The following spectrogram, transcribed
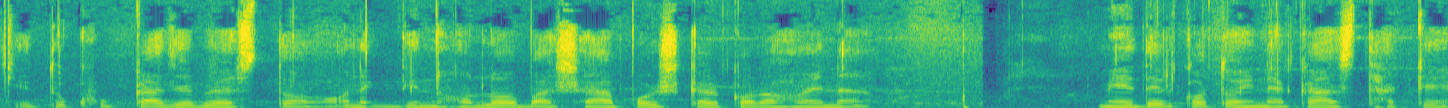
কিন্তু খুব কাজে ব্যস্ত। অনেক দিন হলো বাসা পরিষ্কার করা হয় না। মেয়েদের কতই না কাজ থাকে।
